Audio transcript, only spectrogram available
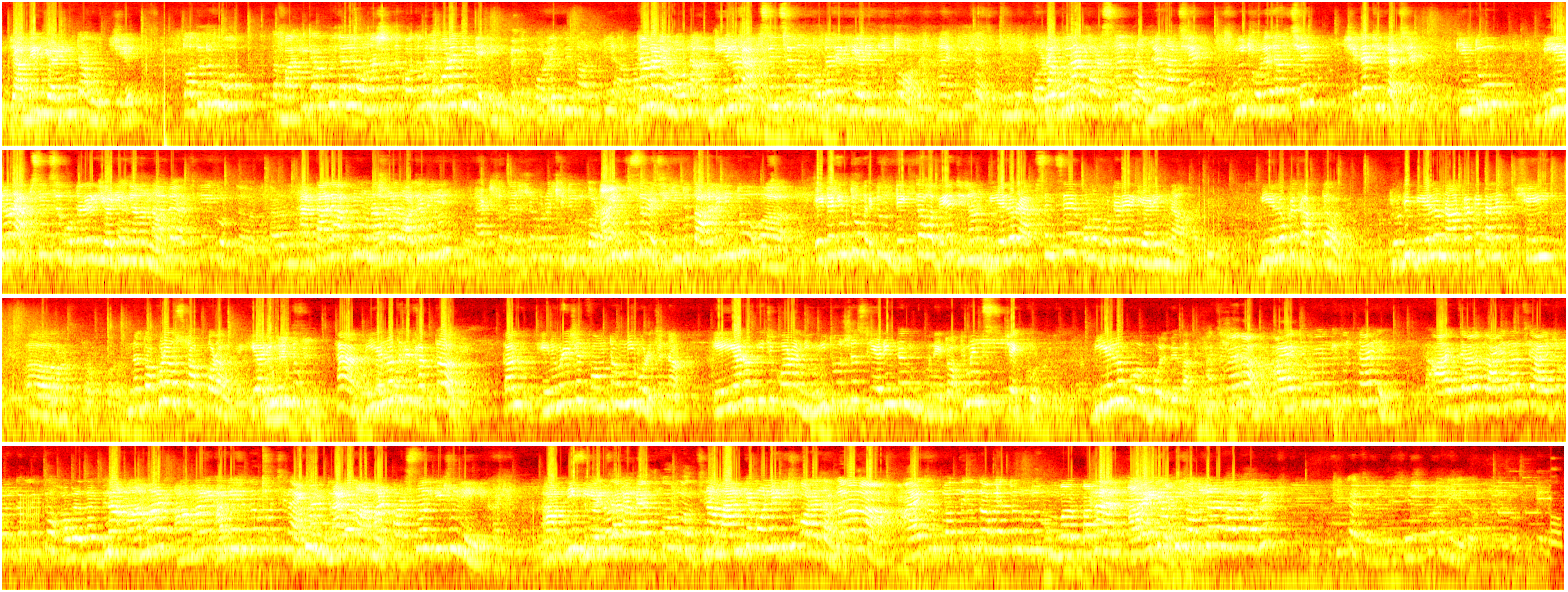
যাদের হিয়ারিংটা হচ্ছে ততটুকু বাকিটা আপনি তাহলে ওনার সাথে কথা বলে পরের দিন দেখে কিন্তু পরের দিন অলরেডি না ম্যাডাম ওনা বিএলওর অ্যাবসেন্সে কোনো ভোটারের হিয়ারিং কিন্তু হবে হ্যাঁ ঠিক আছে কিন্তু ওনার পার্সোনাল প্রবলেম আছে উনি চলে যাচ্ছেন সেটা ঠিক আছে কিন্তু বিএলওর অ্যাবসেন্সে ভোটারের হিয়ারিং যেন না আজকেই করতে হবে কারণ হ্যাঁ তাহলে আপনি ওনার সাথে কথা বলুন একশো দেড়শো করে শিডিউল করা। আমি বুঝতে পেরেছি কিন্তু তাহলে কিন্তু এটা কিন্তু একটু দেখতে হবে যে যেন বিএলওর অ্যাবসেন্সে কোনো ভোটারের হিয়ারিং না হয়। বিএলওকে থাকতে হবে। যদি বিএলও না থাকে তাহলে সেই না তখন স্টপ করা হবে। হিয়ারিং কিন্তু হ্যাঁ বিএলও থেকে থাকতে হবে। কারণ ইনভিটেশন ফর্মটা উনি বলেছেন না এই আরও কিছু করার নেই। উনি তো জাস্ট হিয়ারিংটা মানে ডকুমেন্টস চেক করবে। বিএলও বলবে বাকি। আচ্ছা ম্যাডাম আড়াইটে পর্যন্ত টাইম আর যারা লাইন আছে আড়াইটে পর্যন্ত কিন্তু হবে না আমার আমি যেটা বলছি না, দেখুন, আমার- ম্যাডাম আমার পার্সোনাল কিছু নেই এখানে আপনি আমি ম্যাথকেও বলছি। না ম্যামকে বললে কিছু করা যাবে না। না আড়াইটের পর থেকে তো আবার একটা হলো হ্যাঁ আড়াইটে অব্দি যতজনের হবে হবে? ঠিক আছে শেষ করে দিয়ে দাও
